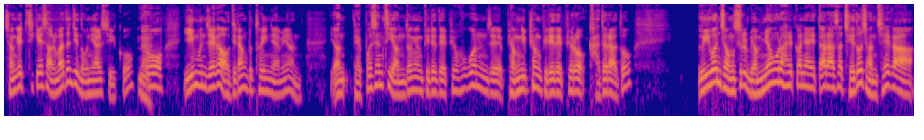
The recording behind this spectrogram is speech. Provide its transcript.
정개특위에서 얼마든지 논의할 수 있고 네. 또이 문제가 어디랑 붙어 있냐면 연, 100% 연동형 비례대표 혹은 이제 병립형 비례대표로 가더라도 의원 정수를 몇 명으로 할 거냐에 따라서 제도 전체가 어,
